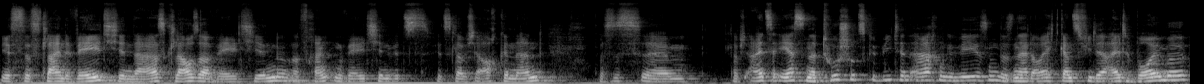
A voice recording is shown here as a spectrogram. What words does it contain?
ist das kleine Wäldchen da, das Klauserwäldchen oder Frankenwäldchen wird es, glaube ich, auch genannt. Das ist, ähm, glaube ich, eines der ersten Naturschutzgebiete in Aachen gewesen. Da sind halt auch echt ganz viele alte Bäume.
